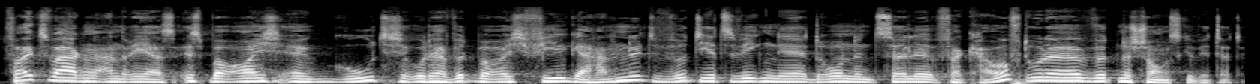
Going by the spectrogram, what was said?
Volkswagen, Andreas, ist bei euch äh, gut oder wird bei euch viel gehandelt? Wird jetzt wegen der drohenden Zölle verkauft oder wird eine Chance gewittert?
